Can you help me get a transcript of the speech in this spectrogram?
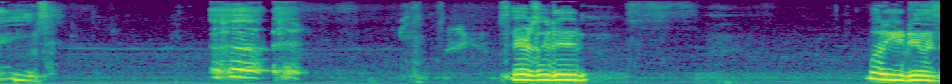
Seriously, dude. What are you doing?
